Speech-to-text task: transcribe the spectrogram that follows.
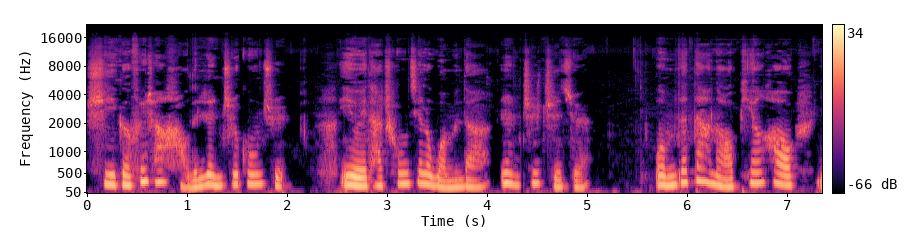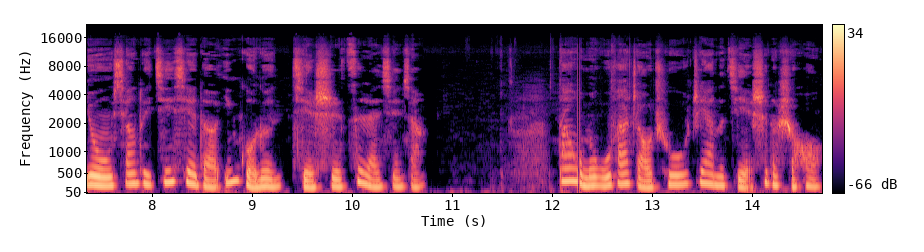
是一个非常好的认知工具，因为它冲击了我们的认知直觉。我们的大脑偏好用相对机械的因果论解释自然现象。当我们无法找出这样的解释的时候，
